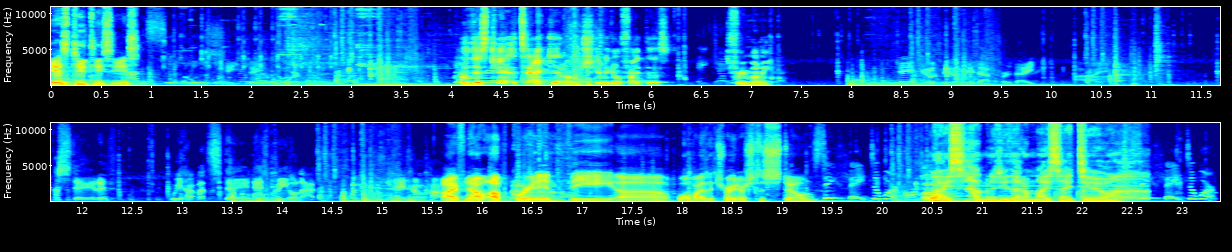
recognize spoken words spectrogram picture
He has two TCs. Oh, this can't attack yet. I'm just gonna go fight this. It's free money. Equal bit of that for they. I stated. We haven't stayed. It's beyond that. Equal how- I've now upgraded the uh, wall by the traders to stone. See fade to work. On Oh. Nice. I'm gonna do that on my side too. See fade to worker.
